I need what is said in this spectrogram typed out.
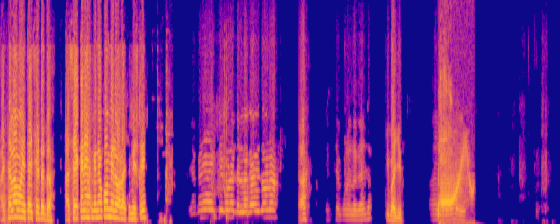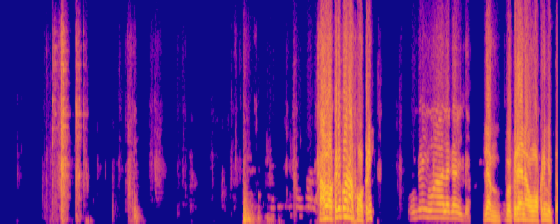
આ ચલાવ અહીં થાય છેટે તો. આ સેકને હકને કોણ મેળવાના છે મિસ્ત્રી? એકણે એક ઠેકોણે લગાવી દો ને. હા? એક ઠેકોણે લગાવી દો. કી બાજુ? આ વકડી કોણ આપો વાકડી ઓગળી હું આ લગાવી દે. લે પેલા એના વાકડી મિલતો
